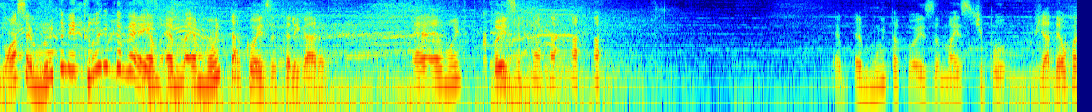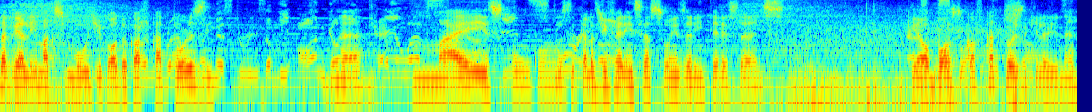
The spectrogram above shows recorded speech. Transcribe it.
Nossa, é muita mecânica, é, velho. é, é muita coisa, tá ligado? É, é muita coisa. É, é muita coisa, mas tipo, já deu pra ver ali Max Mode igual do KOF 14, né? Mas com, com aquelas diferenciações ali interessantes. Que é o boss do KOF 14 aquele ali, né?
